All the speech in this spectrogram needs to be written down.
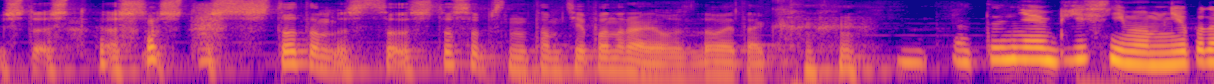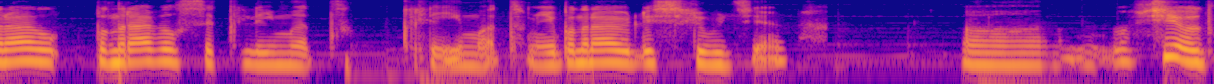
Что, что, что, что там, что, что, собственно, там тебе понравилось? Давай так. Это необъяснимо. Мне понравил, понравился климат. Климат. Мне понравились люди. А, вообще, вот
